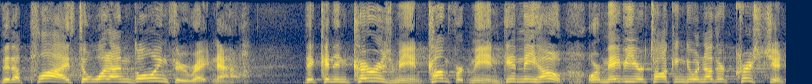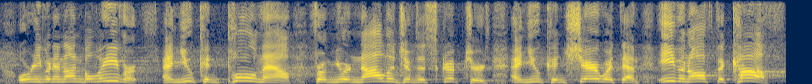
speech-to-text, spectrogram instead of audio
that applies to what I'm going through right now. That can encourage me and comfort me and give me hope. Or maybe you're talking to another Christian or even an unbeliever, and you can pull now from your knowledge of the scriptures and you can share with them, even off the cuff,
